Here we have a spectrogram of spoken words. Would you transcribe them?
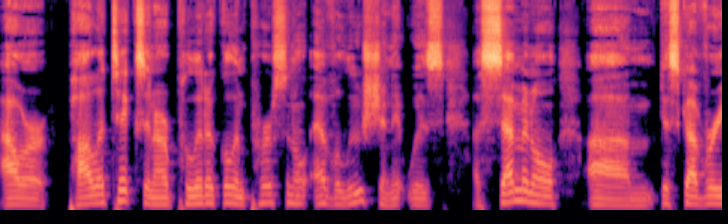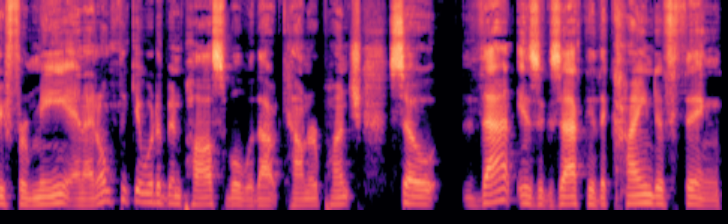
our politics and our political and personal evolution. It was a seminal um, discovery for me, and I don't think it would have been possible without Counterpunch. So that is exactly the kind of thing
